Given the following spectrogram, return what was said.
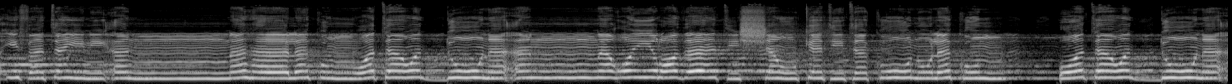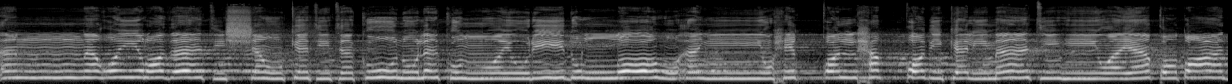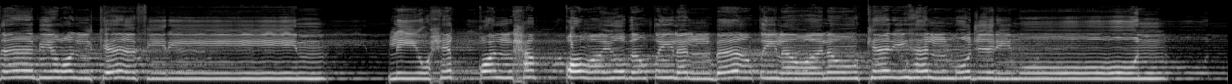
الطائفتين أنها لكم وتودون أن غير ذات الشوكة تكون لكم ۖ وتودون أن غير ذات الشوكة تكون لكم ويريد الله أن يحق الحق بكلماته ويقطع دابر الكافرين. ليحق الحق ويبطل الباطل ولو كره المجرمون.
